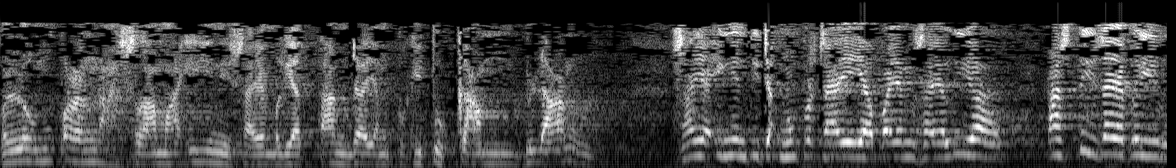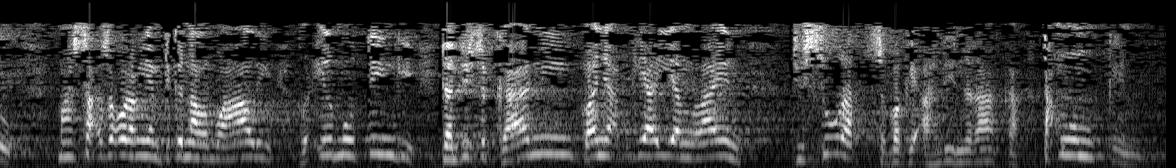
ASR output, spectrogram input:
Belum pernah selama ini saya melihat tanda yang begitu gamblang. Saya ingin tidak mempercayai apa yang saya lihat. Pasti saya keliru. Masa seorang yang dikenal wali, berilmu tinggi, dan disegani banyak kiai yang lain disurat sebagai ahli neraka. Tak mungkin.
